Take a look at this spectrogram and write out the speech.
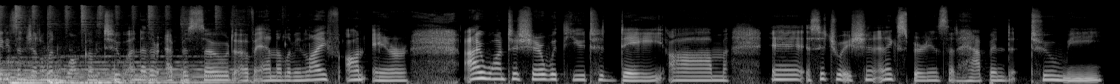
ladies and gentlemen. Welcome to another episode of Anna Living Life on Air. I want to share with you today um, a, a situation, an experience that happened to me,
